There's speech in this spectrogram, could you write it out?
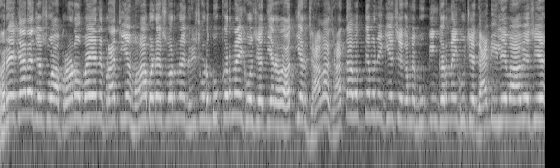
ઘરે ક્યારે જશું? આ પ્રણવભાઈ અને પ્રાચીએ મહાબળેશ્વરનો એક રિસોર્ટ બુક કરી નાખ્યો છે અત્યારે. અત્યારે જાવા જાતા વખતે મને કહે છે કે અમે બુકિંગ કરી નાખ્યું છે ગાડી લેવા આવે છે.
